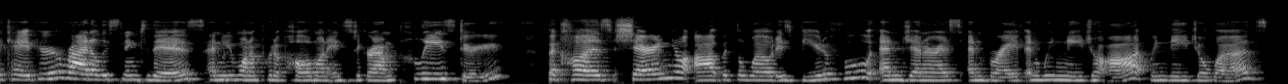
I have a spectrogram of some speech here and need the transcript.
Okay, if you're a writer listening to this and you want to put a poem on Instagram, please do, because sharing your art with the world is beautiful and generous and brave. And we need your art, we need your words,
